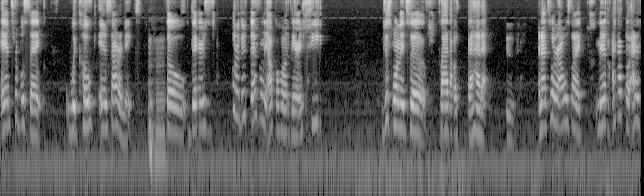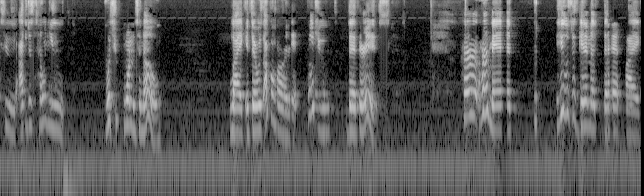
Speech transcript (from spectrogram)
and triple sec with Coke and sour mix. Mm-hmm. So there's I told her there's definitely alcohol in there, and she just wanted to flat out that I had attitude. And I told her I was like, "Man, I have no attitude. I'm just telling you what you wanted to know. Like if there was alcohol in it, I told you that there is." Her her man, he was just getting upset. Like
